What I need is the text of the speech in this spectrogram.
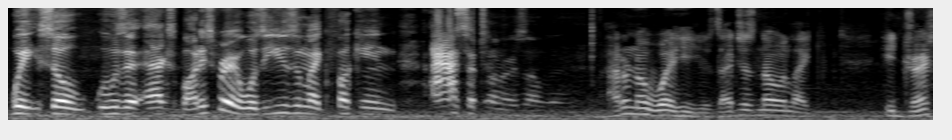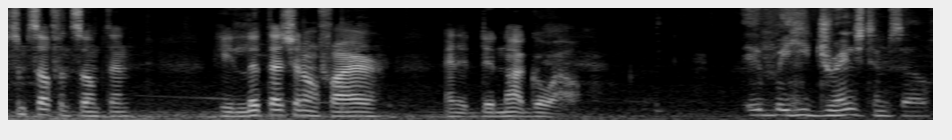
Wait, so was it Axe body spray or was he using like fucking acetone or something? I don't know what he used. I just know like he drenched himself in something. He lit that shit on fire, and it did not go out. It- but he drenched himself.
